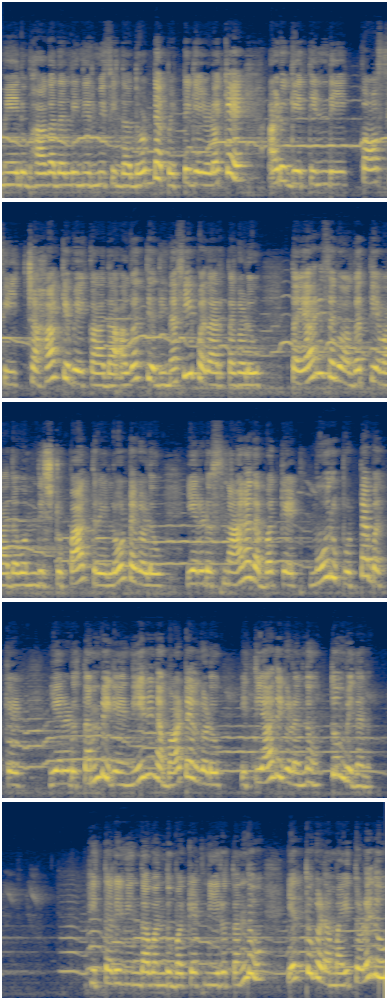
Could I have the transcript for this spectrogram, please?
ಮೇಲು ಭಾಗದಲ್ಲಿ ನಿರ್ಮಿಸಿದ್ದ ದೊಡ್ಡ ಪೆಟ್ಟಿಗೆಯೊಳಕ್ಕೆ ಅಡುಗೆ, ತಿಂಡಿ, ಕಾಫಿ, ಚಹಾಕ್ಕೆ ಬೇಕಾದ ಅಗತ್ಯ ದಿನಸಿ ಪದಾರ್ಥಗಳು, ತಯಾರಿಸಲು ಅಗತ್ಯವಾದ ಒಂದಿಷ್ಟು ಪಾತ್ರೆ, ಲೋಟಗಳು, ಎರಡು ಸ್ನಾನದ ಬಕೆಟ್, ಮೂರು ಪುಟ್ಟ ಬಕೆಟ್, ಎರಡು ತಂಬಿಗೆ ನೀರಿನ ಬಾಟಲ್ಗಳು ಇತ್ಯಾದಿಗಳನ್ನು ತುಂಬಿದನು. ಹಿತ್ತಲಿನಿಂದ ಒಂದು ಬಕೆಟ್ ನೀರು ತಂದು ಎತ್ತುಗಳ ಮೈ ತೊಳೆದು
